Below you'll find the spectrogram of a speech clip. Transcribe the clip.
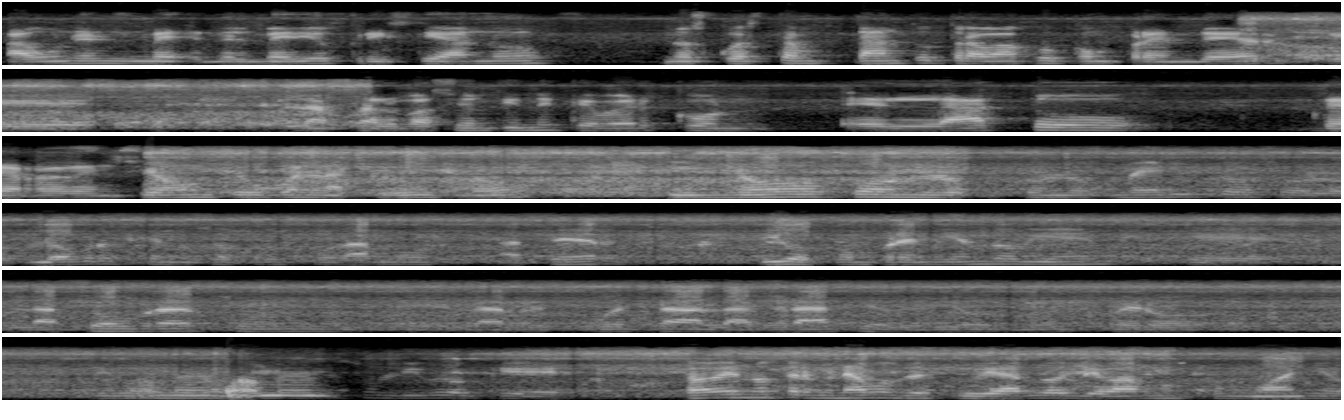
aún en, el medio cristiano nos cuesta tanto trabajo comprender que la salvación tiene que ver con el acto de redención que hubo en la cruz, ¿no? Y no con, con los méritos o los logros que nosotros podamos hacer, digo, comprendiendo bien que las obras son eh, la respuesta a la gracia de Dios, ¿no? Pero digo, Amén. es un libro que todavía no terminamos de estudiarlo, llevamos como año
